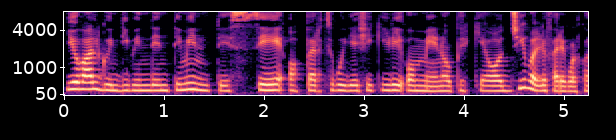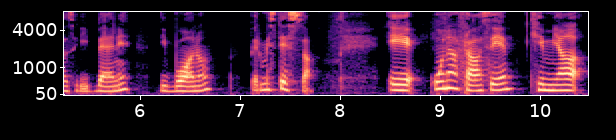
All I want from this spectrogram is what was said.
io valgo indipendentemente se ho perso quei 10 kg o meno, perché oggi voglio fare qualcosa di bene, di buono per me stessa. E una frase che mi ha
